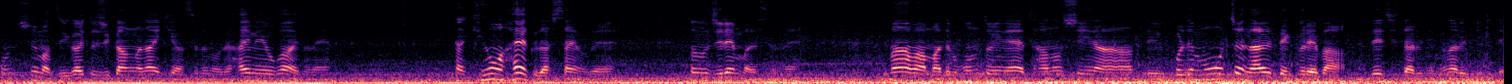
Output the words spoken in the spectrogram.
今週末意外と時間がない気がするので早めに動かないとね。だ基本は早く出したいのでそのジレンマですよね。まあまあまあでも本当にね楽しいなっていう。これでもうちょい慣れてくればデジタルにも慣れてきて。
